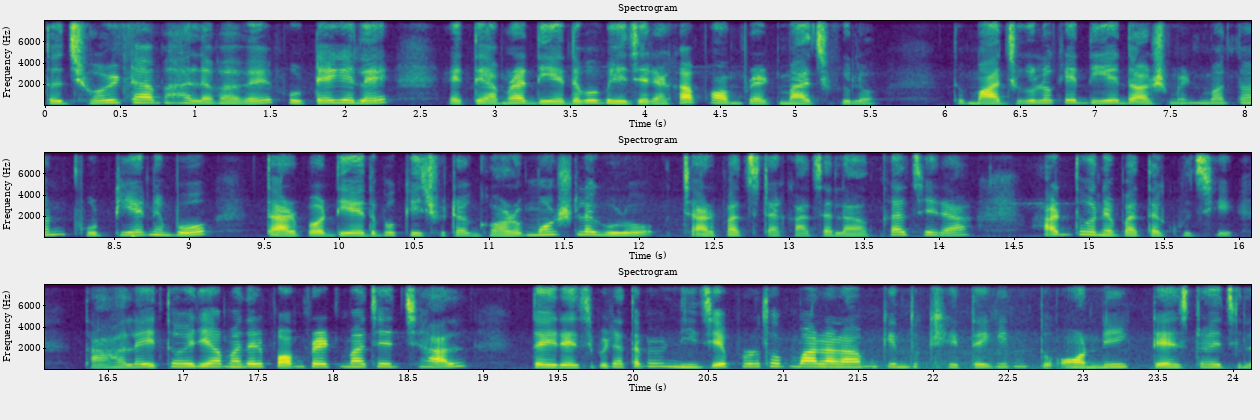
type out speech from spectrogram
তো ঝোলটা ভালোভাবে ফুটে গেলে এতে আমরা দিয়ে দেবো ভেজে রাখা পমফ্রেট মাছগুলো। তো মাছগুলোকে দিয়ে দশ মিনিট মতন ফুটিয়ে নেব। তারপর দিয়ে দেবো কিছুটা গরম মশলা গুঁড়ো, চার পাঁচটা কাঁচা লঙ্কা চেরা আর ধনে পাতা কুচি। তাহলেই তৈরি আমাদের পমফ্রেট মাছের ঝাল। তো এই রেসিপিটা তো আমি নিজে প্রথম বানালাম, কিন্তু খেতে কিন্তু অনেক টেস্ট হয়েছিল।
